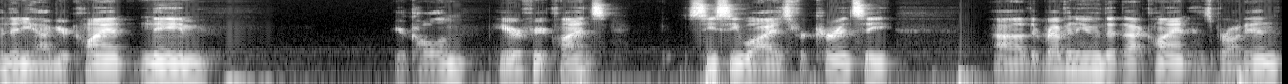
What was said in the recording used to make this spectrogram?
And then you have your client name, your column here for your clients. CCY is for currency, uh, the revenue that that client has brought in,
